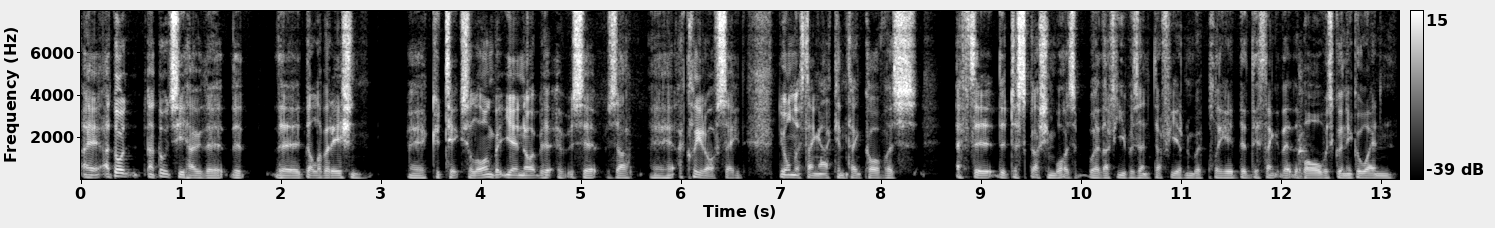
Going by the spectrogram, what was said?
I, I don't I don't see how the, the, the deliberation uh, could take so long. But yeah, no, it was it was a, uh, a clear offside. The only thing I can think of is if the, the discussion was whether he was interfering with play, did they think that the ball was going to go in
